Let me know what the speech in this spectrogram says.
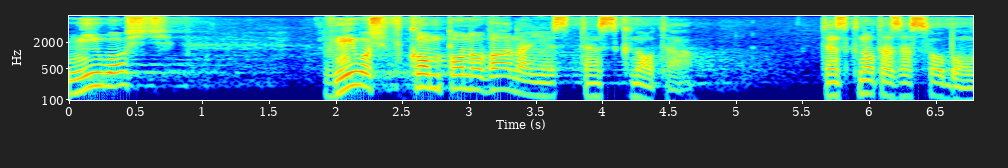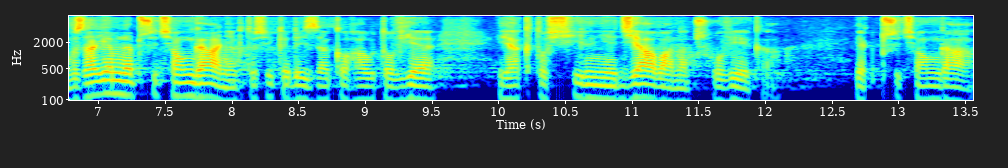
miłość, w miłość wkomponowana jest tęsknota. Tęsknota za sobą, wzajemne przyciąganie. Kto się kiedyś zakochał, to wie, jak to silnie działa na człowieka, jak przyciąga,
